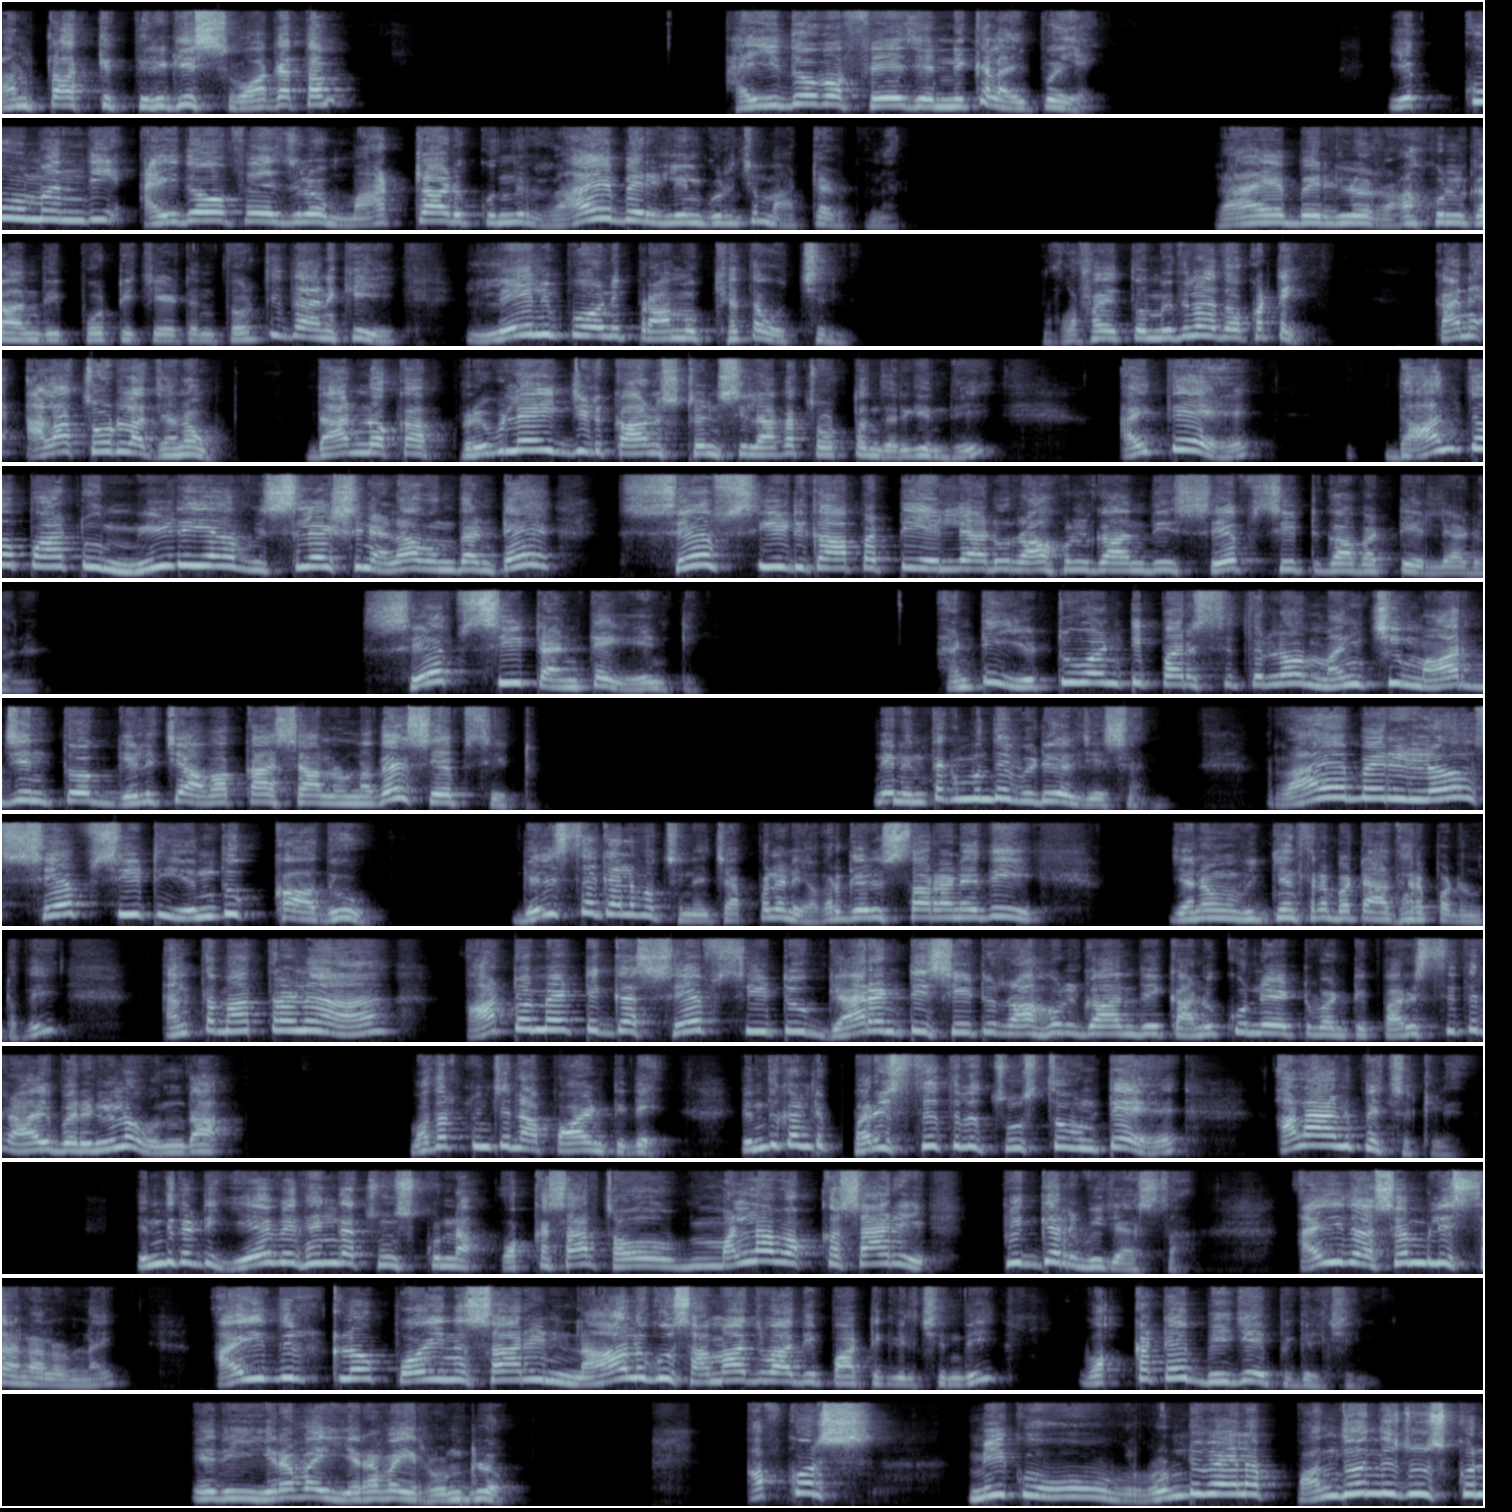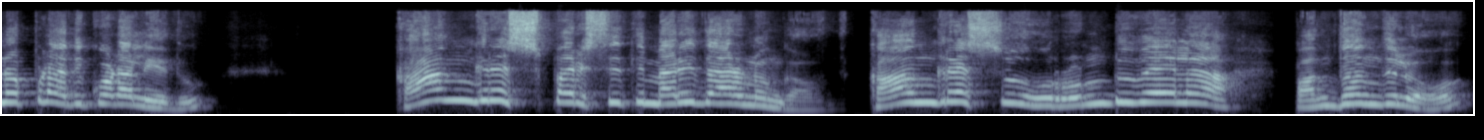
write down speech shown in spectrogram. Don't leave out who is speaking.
Speaker 1: రామ్టాక్కి తిరిగి స్వాగతం. ఐదవ ఫేజ్ ఎన్నికలు అయిపోయాయి ఎక్కువ మంది ఐదవ ఫేజ్లో మాట్లాడుకుంది రాయబెరిలిన్ గురించి మాట్లాడుకున్నారు. రాయబెరిలో రాహుల్ గాంధీ పోటీ చేయడంతో దానికి లేనిపోని ప్రాముఖ్యత వచ్చింది. నలభై తొమ్మిదిలో అది ఒకటి కానీ అలా చూడలా జనం. దాన్ని ఒక ప్రివిలేజ్డ్ కాన్స్టిట్యున్సీ లాగా చూడటం జరిగింది. అయితే దాంతోపాటు మీడియా విశ్లేషణ ఎలా ఉందంటే సేఫ్ సీట్ కాబట్టి వెళ్ళాడు రాహుల్ గాంధీ సేఫ్ సీట్ కాబట్టి వెళ్ళాడు అని. సేఫ్ సీట్ అంటే ఏంటి? అంటే ఎటువంటి పరిస్థితుల్లో మంచి మార్జిన్తో గెలిచే అవకాశాలు ఉన్నదే సేఫ్ సీట్. నేను ఇంతకు ముందే వీడియోలు చేశాను. రాయబేరిలో సేఫ్ సీట్ ఎందుకు కాదు? గెలిస్తే గెలవచ్చు. నేను చెప్పలేను. ఎవరు గెలుస్తారు అనేది జనం విజ్ఞతను బట్టి ఆధారపడి ఉంటుంది. అంత మాత్రాన ఆటోమేటిక్గా safe seat guarantee seat Rahul గాంధీకి అనుకునేటువంటి పరిస్థితి రాయబరిలో ఉందా? మొదటి నుంచి నా పాయింట్ ఇదే. ఎందుకంటే పరిస్థితులు చూస్తూ ఉంటే అలా అనిపించట్లేదు. ఎందుకంటే ఏ విధంగా చూసుకున్నా ఒక్కసారి చౌ మళ్ళా ఒక్కసారి క్విక్గా రివ్యూ చేస్తా. ఐదు అసెంబ్లీ స్థానాలు ఉన్నాయి ఐదుట్లో పోయినసారి నాలుగు సమాజ్వాదీ పార్టీ గెలిచింది. ఒక్కటే బీజేపీ గెలిచింది. ఇది ఇరవై ఇరవై రెండులో. కోర్స్ మీకు రెండు వేల పంతొమ్మిది చూసుకున్నప్పుడు అది కూడా లేదు. కాంగ్రెస్ పరిస్థితి మరీ దారుణంగా ఉంది. కాంగ్రెస్ రెండు వేల పంతొమ్మిదిలో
